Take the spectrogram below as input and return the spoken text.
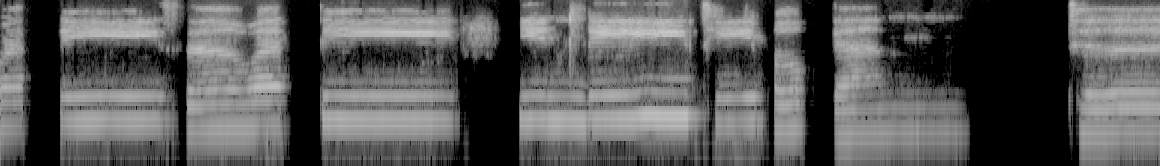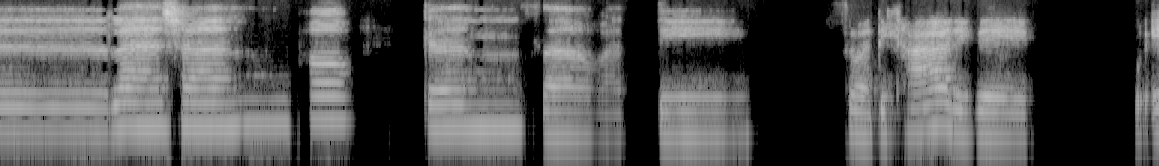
วัสดี สวัสดี ยินดีที่พบกัน เธอและฉันพบกันสวัสดี สวัสดีค่ะเด็กๆครูเอ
